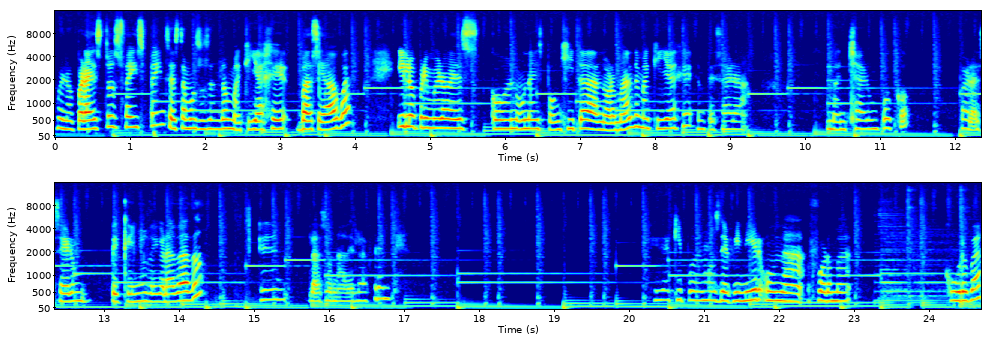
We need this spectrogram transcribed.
Bueno, para estos face paints estamos usando maquillaje base agua y lo primero es con una esponjita normal de maquillaje empezar a manchar un poco para hacer un pequeño degradado en la zona de la frente. Y de aquí podemos definir una forma curva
